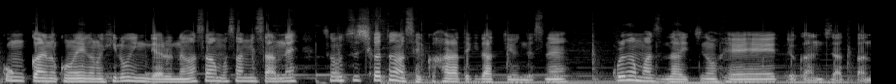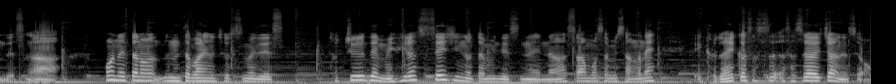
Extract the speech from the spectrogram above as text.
今回のこの映画のヒロインである長澤まさみさんね、その映し方がセクハラ的だっていうんですね。これがまず第一のへーっていう感じだったんですが、このネタのネタバレの一つ目です。途中でメフィラス星人のためにですね、長澤まさみさんがね、巨大化させさせられちゃうんですよ。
